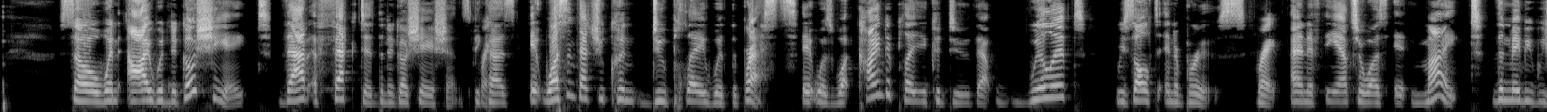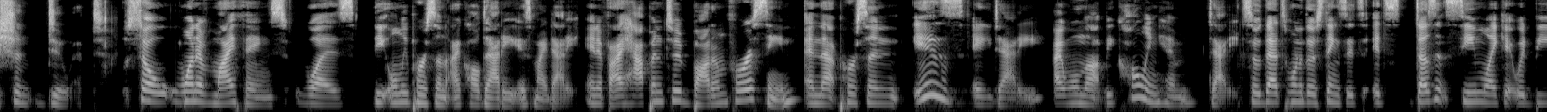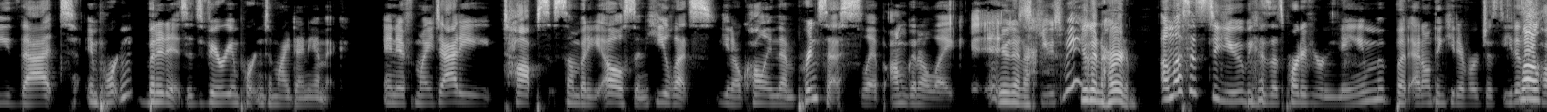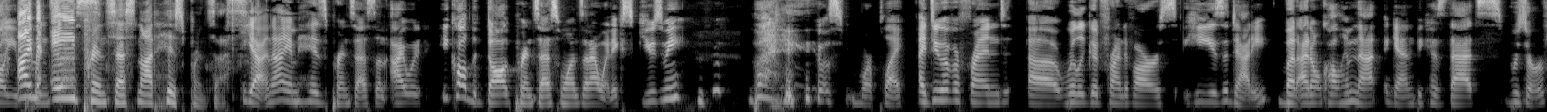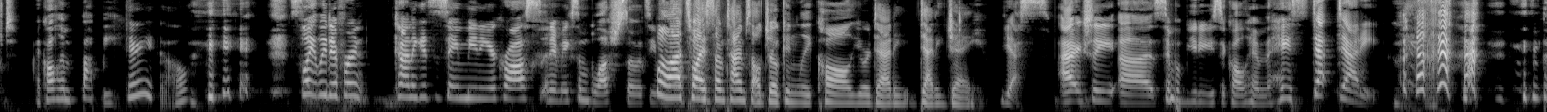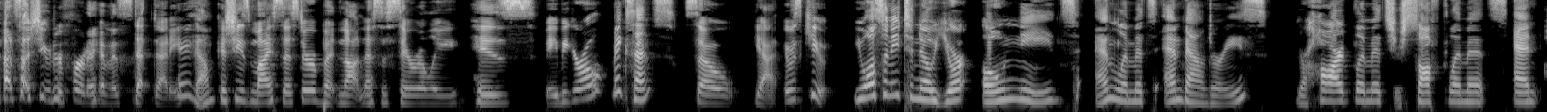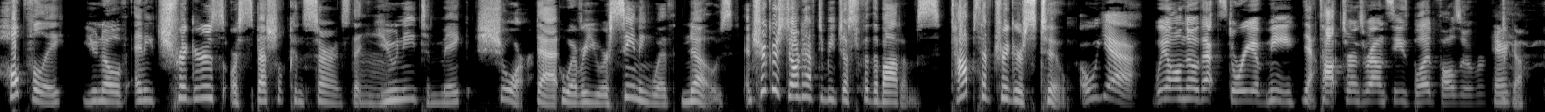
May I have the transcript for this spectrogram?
So when I would negotiate, that affected the negotiations because it wasn't that you couldn't do play with the breasts. It was what kind of play you could do that will it result in a bruise? Right. And if the answer was it might, then maybe we shouldn't do it. So one of my things was the only person I call daddy is my daddy. And if I happen to bottom for a scene and that person is a daddy, I will not be calling him daddy. So that's one of those things. It's it's doesn't seem like it would be that important, but it is. It's very important to my dynamic. And if my daddy tops somebody else and he lets, you know, calling them princess slip, I'm gonna like, You're gonna- excuse me? You're going to hurt him. Unless it's to you because that's part of your name, but I don't think he'd ever just he doesn't well, call you I'm princess. a princess, not his princess. Yeah, and I am his princess, and I would. He called the dog princess once, and I went, "Excuse me," but it was more play. I do have a friend, a really good friend of ours. He's a daddy, but I don't call him that again because that's reserved. I call him Papi. There you go. Slightly different, kind of gets the same meaning across, and it makes him blush. So it's even Well, that's why sometimes I'll jokingly call your daddy Daddy J. Yes, I actually, uh, Simple Beauty used to call him, "Hey, stepdaddy." that's how she would refer to him as stepdaddy. There you go. because she's my sister, but not necessarily his baby girl. Makes sense. So yeah, it was cute. You also need to know your own needs and limits and boundaries, your hard limits, your soft limits, and hopefully you know of any triggers or special concerns that Mm. you need to make sure that whoever you are scening with knows. And triggers don't have to be just for the bottoms. Tops have triggers too. Oh yeah, we all know that story of me. Yeah. top turns around, sees blood, falls over. There you go.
